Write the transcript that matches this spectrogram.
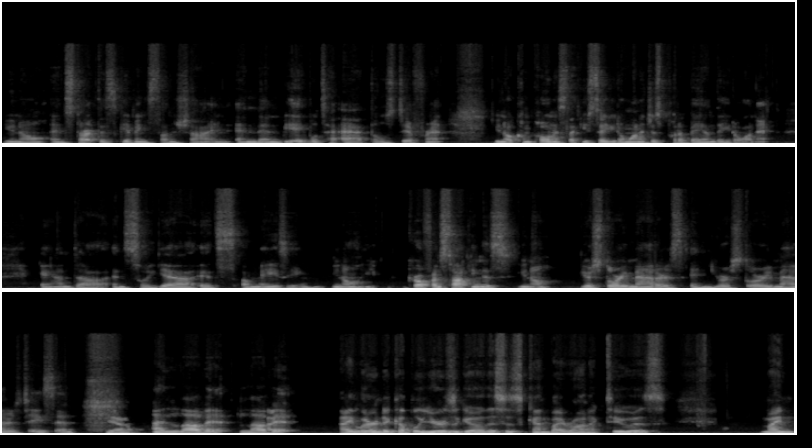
you know and start this giving sunshine and then be able to add those different you know components. Like you say you don't want to just put a band-aid on it. And uh and so yeah it's amazing you know girlfriends talking is you know your story matters and your story matters jason. Yeah. I love it love I, it. I learned a couple years ago this is kind of ironic too is my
